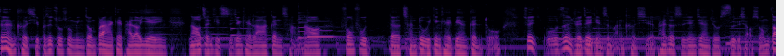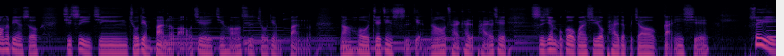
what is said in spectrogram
真的很可惜，不是住宿民众，不然还可以拍到夜莺，然后整体时间可以拉更长，然后丰富的程度一定可以变得更多。所以我真的觉得这一点是蛮可惜的，拍摄时间竟然就四个小时。我们到那边的时候，其实已经九点半了吧？我记得已经好像是九点半了，然后接近十点，然后才开始拍，而且时间不够关系，又拍得比较赶一些。所以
